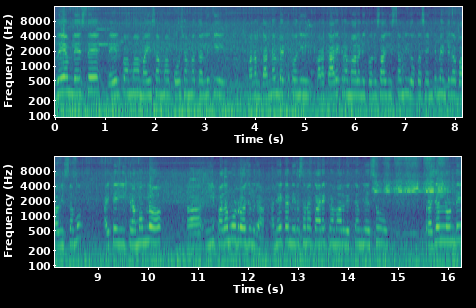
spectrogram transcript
ఉదయం లేస్తే వేల్పమ్మ మైసమ్మ పోషమ్మ తల్లికి మనం దండం పెట్టుకొని మన కార్యక్రమాలని కొనసాగిస్తాము. ఇది ఒక సెంటిమెంట్గా భావిస్తాము. అయితే ఈ క్రమంలో ఈ పదమూడు రోజులుగా అనేక నిరసన కార్యక్రమాలు వ్యక్తం చేస్తూ ప్రజల నుండి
